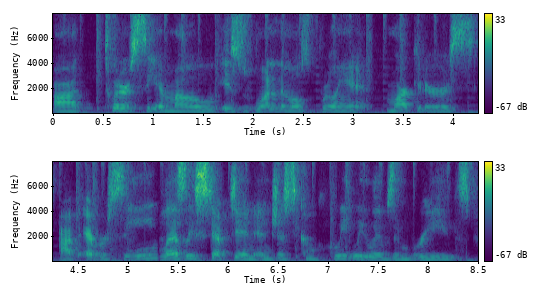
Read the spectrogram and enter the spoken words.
uh, Twitter CMO is one of the most brilliant marketers I've ever seen. Leslie stepped in and just completely lives and breathes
